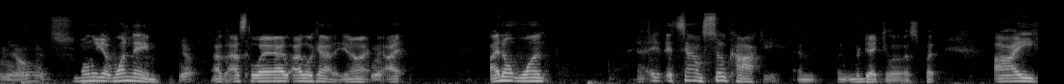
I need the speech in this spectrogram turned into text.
You know, it's You only get one name. yeah. That's the way I, I look at it. You know, I, Yeah. I, I don't want. It, it sounds so cocky and, and ridiculous, but I,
